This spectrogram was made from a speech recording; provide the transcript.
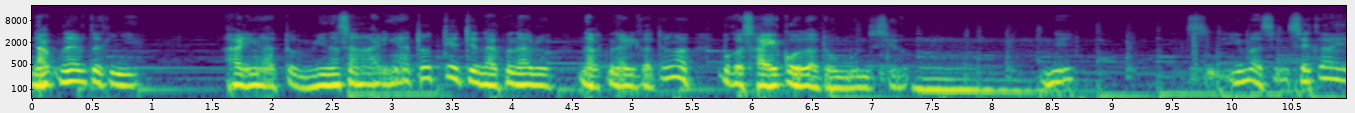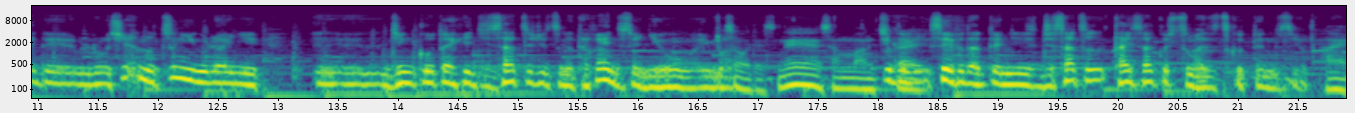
亡くなる時に「ありがとう皆さんありがとう」って言って亡くなる亡くなり方が僕は最高だと思うんですよ。ね、す今せ世界でロシアの次ぐらいに、えー人口対比自殺率が高いんですよ日本は今。そうですね3万近い政府だってに自殺対策室まで作ってるんですよ。はい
